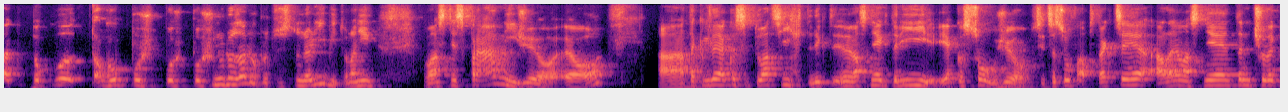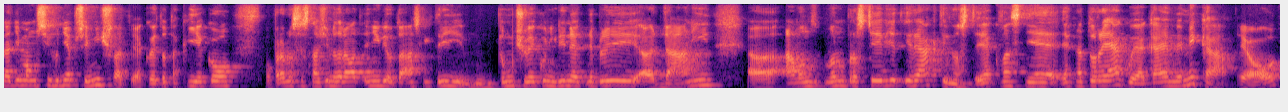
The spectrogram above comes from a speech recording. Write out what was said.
tak, to, tak ho poš, poš, pošnu dozadu, protože se to nelíbí, to není vlastně správný, že jo, jo. A takovýchhle jako situacích, který, vlastně, který jako jsou, že jo, sice jsou v abstrakci, ale vlastně ten člověk nad tím musí hodně přemýšlet. Jako je to takový, jako opravdu se snažím zadávat i někdy otázky, které tomu člověku nikdy ne, nebyly uh, dány uh, a on, on prostě je vidět i reaktivnost, jak vlastně, jak na to reaguje, jaká je mimika, jo.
